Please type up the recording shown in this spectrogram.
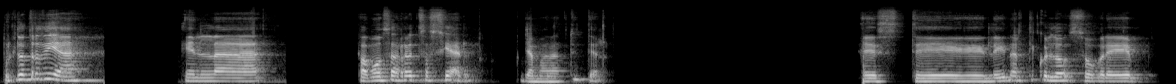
Porque el otro día, en la famosa red social llamada Twitter, este, leí un artículo sobre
